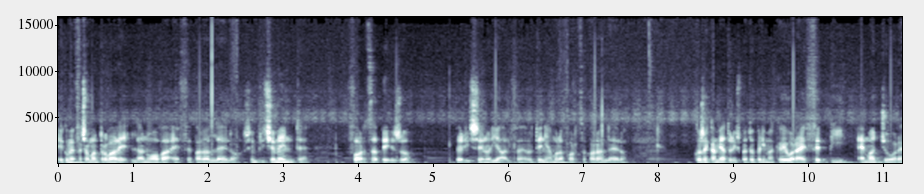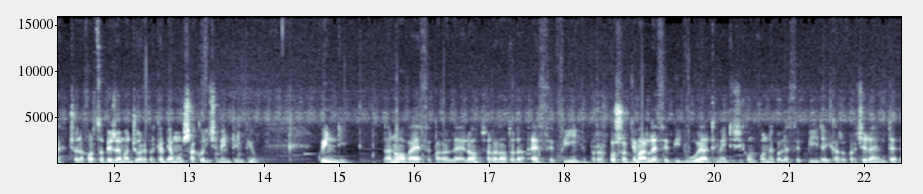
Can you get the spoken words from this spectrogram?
E come facciamo a trovare la nuova F parallelo? Semplicemente forza peso per il seno di alfa e otteniamo la forza parallelo. Cosa è cambiato rispetto a prima? Che ora Fp è maggiore, cioè la forza peso è maggiore perché abbiamo un sacco di cemento in più. Quindi la nuova F parallelo sarà data da Fp, posso chiamarla Fp2 altrimenti si confonde con l'Fp del caso precedente,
